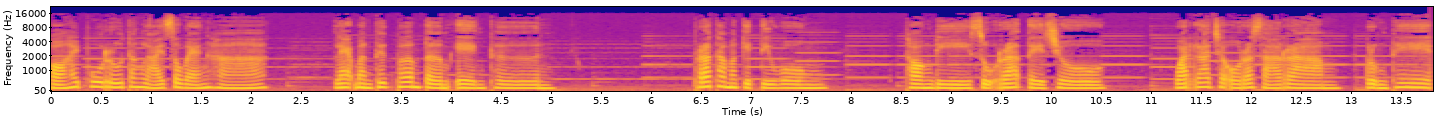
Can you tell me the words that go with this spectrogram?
ขอให้ผู้รู้ทั้งหลายแสวงหา และบันทึกเพิ่มเติมเองเทิน พระธรรมกิตติวงศ์ทองดีสุระเตโช วัดราชโอรสาราม กรุงเทพ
